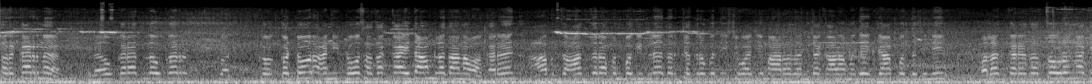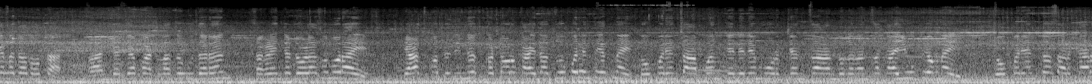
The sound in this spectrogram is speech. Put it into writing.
सरकारनं लवकरात लवकर क- कठोर आणि ठोस असा कायदा अंमलात आणावा कारण आज आज जर आपण बघितलं तर छत्रपती शिवाजी महाराजांच्या काळामध्ये ज्या पद्धतीने बलात्काराचा चौरंगा केला जात होता राज्याच्या पाटलाचं उदाहरण सगळ्यांच्या डोळ्यासमोर आहे. त्याच पद्धतीनं कठोर कायदा जोपर्यंत येत नाही तोपर्यंत आपण केलेल्या मोर्चांचा आंदोलनांचा काही उपयोग नाही. जोपर्यंत सरकार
